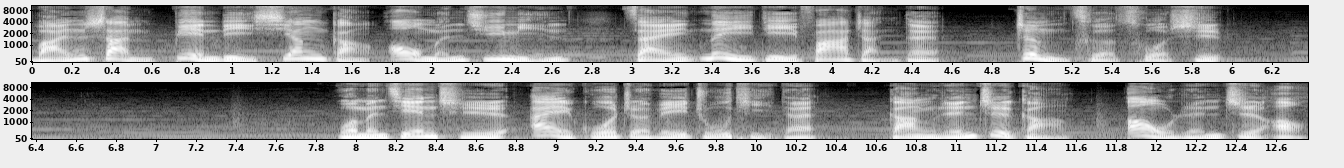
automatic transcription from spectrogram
完善便利香港、澳门居民在内地发展的政策措施。我们坚持爱国者为主体的“港人治港、澳人治澳”，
